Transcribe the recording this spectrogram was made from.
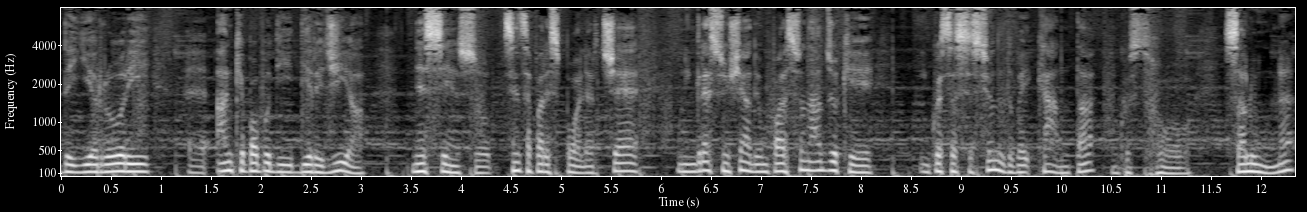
degli errori eh, anche proprio di, di regia, nel senso, senza fare spoiler, c'è un ingresso in scena di un personaggio che in questa sessione dove canta, in questo saloon,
